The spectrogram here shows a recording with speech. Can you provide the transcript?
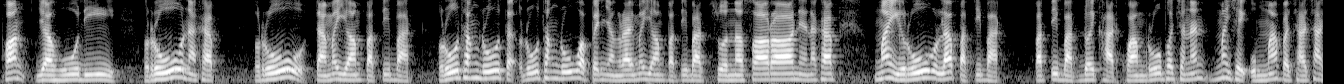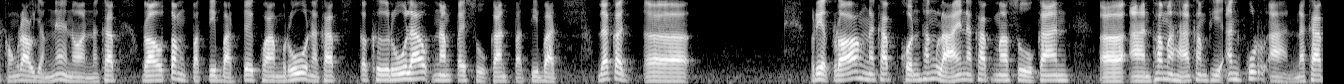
เพราะยาฮูดีรู้นะครับ รู้แต่ไม่ยอมปฏิบัติ รู้ทั้งรู้แต่รู้ทั้งรู้ว่าเป็นอย่างไรไม่ยอมปฏิบัติ ส่วนนสรอเนี่ยนะครับ ไม่รู้แล้วปฏิบัติปฏิบัติโดยขาดความรู้ เพราะฉะนั้นไม่ใช่อุมมะประชาชาติของเราอย่างแน่นอนนะครับ เราต้องปฏิบัติด้วยความรู้นะครับ ก็คือรู้แล้วนำไปสู่การปฏิบัติ แล้วก็เรียกร้องนะครับคนทั้งหลายนะครับมาสู่การ อ่านพระมหาคัมภีร์อันกุรอานนะครับ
